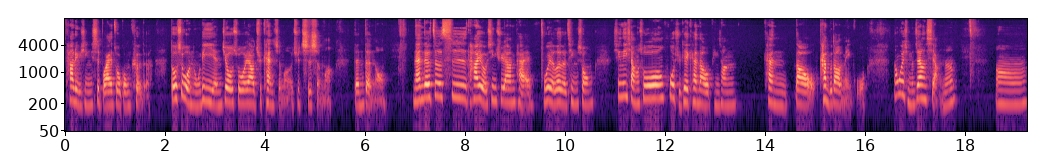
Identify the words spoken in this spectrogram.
他旅行是不爱做功课的，都是我努力研究，说要去看什么、去吃什么等等哦。难得这次他有兴趣安排，我也乐得轻松，心里想说，或许可以看到我平常看到看不到的美国。那为什么这样想呢？嗯，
